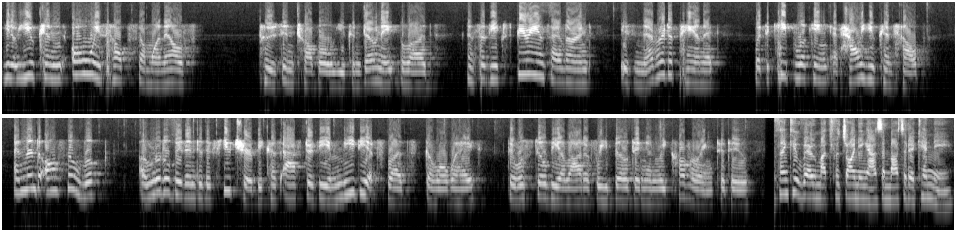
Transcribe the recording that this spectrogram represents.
You know, you can always help someone else who's in trouble. You can donate blood. And so the experience I learned is never to panic, but to keep looking at how you can help. And then to also look a little bit into the future because after the immediate floods go away, there will still be a lot of rebuilding and recovering to do. Thank you very much for joining us, Ambassador Kenny.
